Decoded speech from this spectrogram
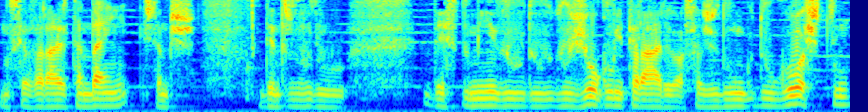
no César Aira também, estamos dentro do, do desse domínio do, do, do, jogo literário, ou seja, do, do gosto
